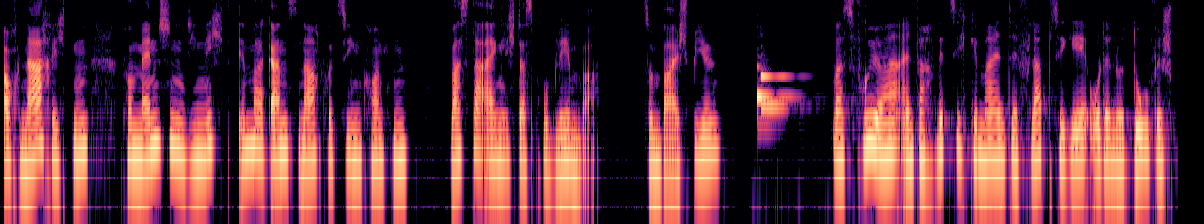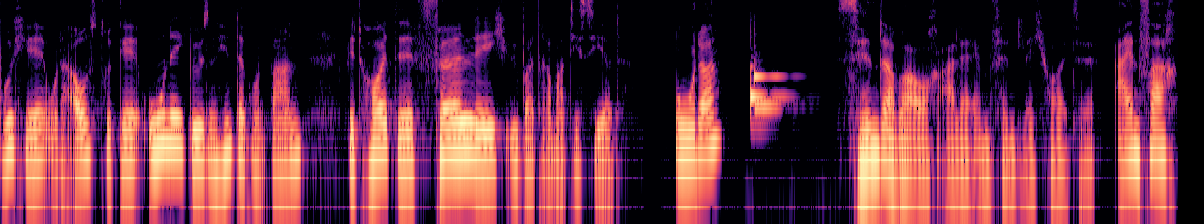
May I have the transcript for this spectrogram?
Auch Nachrichten von Menschen, die nicht immer ganz nachvollziehen konnten, was da eigentlich das Problem war. Zum Beispiel was früher einfach witzig gemeinte, flapsige oder nur doofe Sprüche oder Ausdrücke ohne bösen Hintergrund waren, wird heute völlig überdramatisiert. Oder sind aber auch alle empfindlich heute. Einfach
